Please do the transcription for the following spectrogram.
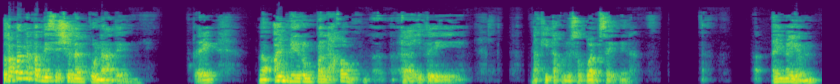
kapag napagdesisyonan po natin, okay, na ay meron pala ako, uh, ito'y nakita ko sa website nila. Ay ngayon,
